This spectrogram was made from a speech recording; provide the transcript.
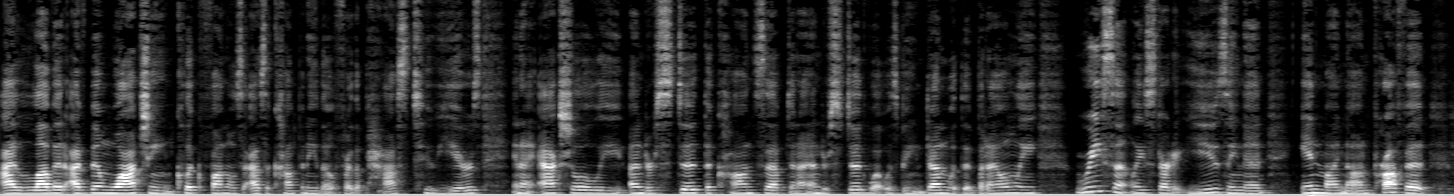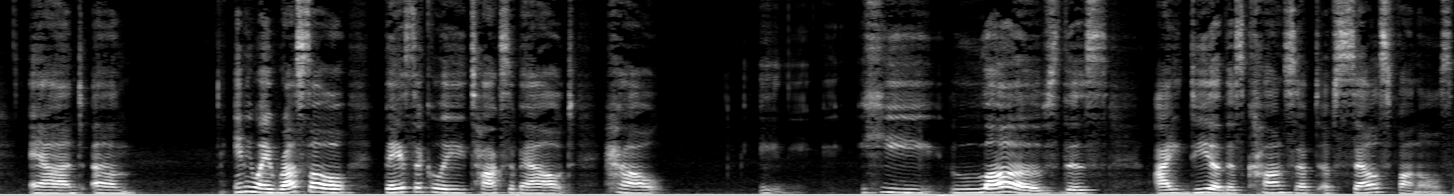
I love it. I've been watching ClickFunnels as a company though for the past two years, and I actually understood the concept and I understood what was being done with it, but I only recently started using it in my nonprofit. And um, anyway, Russell basically talks about how he loves this idea, this concept of sales funnels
